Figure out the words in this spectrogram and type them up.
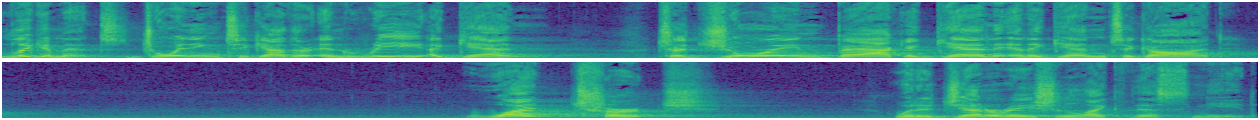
ligament, joining together, and re, again, to join back again and again to God. What church would a generation like this need?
